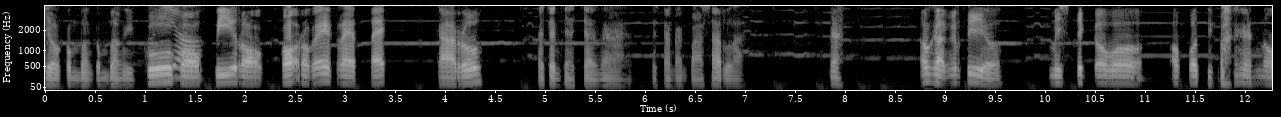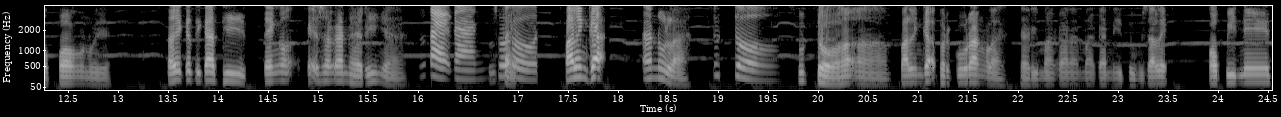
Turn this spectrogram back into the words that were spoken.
ya kembang-kembang iku, Iya. kopi, rokok, rokoknya kretek karo jajan-jajanan, jajanan pasar lah. Nah, aku nggak ngerti ya, mistik apa Hmm. apa dipangan apa ngono ya. Tapi ketika ditengok keesokan harinya, entek kan Entek. surut paling enggak anu lah, sudah sudah, heeh, paling enggak berkurang lah dari makanan-makan itu. Misalnya kopine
